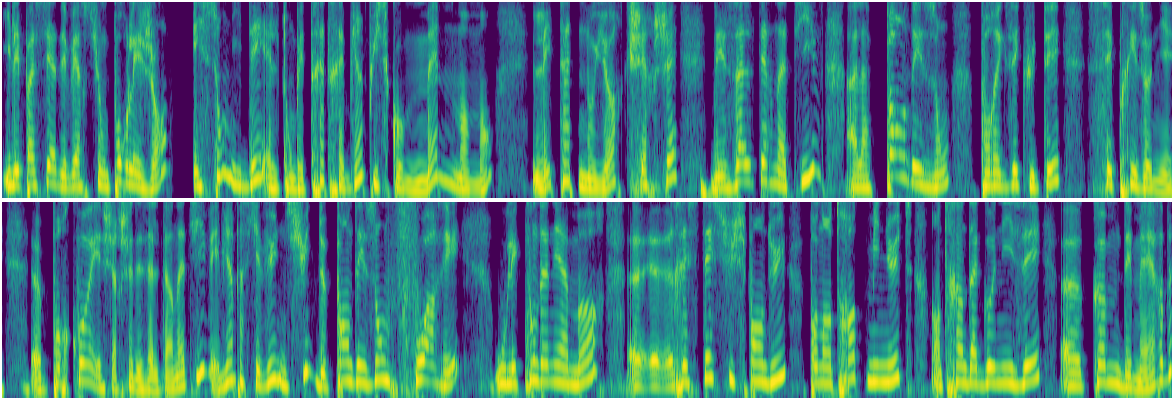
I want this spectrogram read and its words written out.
il est passé à des versions pour les gens et son idée, elle tombait très très bien puisqu'au même moment, l'État de New York cherchait des alternatives à la pendaison pour exécuter ses prisonniers. Euh, pourquoi il cherchait des alternatives? Eh bien parce qu'il y avait une suite de pendaisons foirées où les condamnés à mort euh, euh, restaient suspendus pendant 30 minutes en train d'agoniser comme des merdes.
